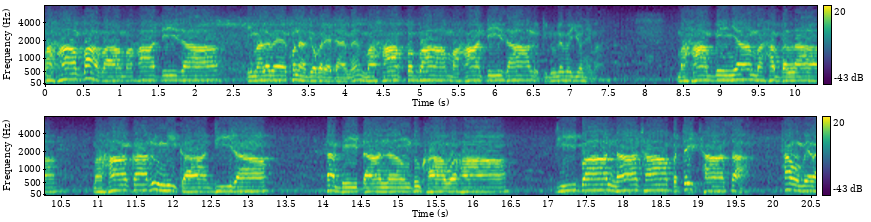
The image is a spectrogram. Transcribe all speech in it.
မဟာပပမဟာတေဇာဒီမှာလည်းပဲခုနပြောခဲ့တဲ့အတိုင်းပဲမဟာပပမဟာတေဇာလို့ဒီလိုလည်းပဲရွတ်နိုင်ပါတယ်မဟာပညာမဟာပလာမဟာကာရုဏိကာဒီရာတဗ္ဗေတာနံဒုက္ခဝဟာဒီပါနာထာပဋိဋ္ဌာသထားဝင်မဲ့က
